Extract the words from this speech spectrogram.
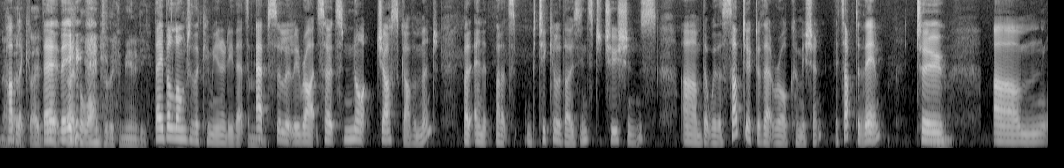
No, public. They, They're- they, they're- they belong to the community. they belong to the community. That's Mm. absolutely right. So it's not just government, but and but it's in particular those institutions um, that were the subject of that royal commission. It's up to them to. Um,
